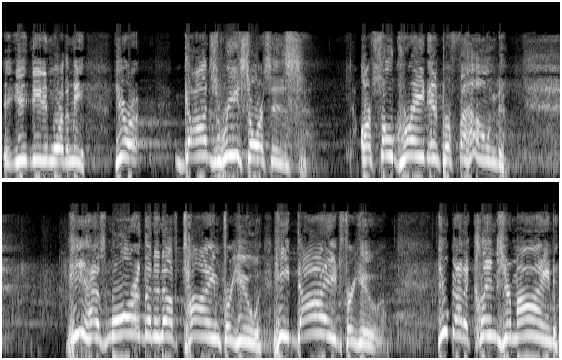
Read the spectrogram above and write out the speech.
You need it more than me. You're, God's resources are so great and profound. He has more than enough time for you. He died for you. You got to cleanse your mind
